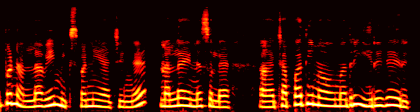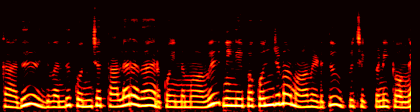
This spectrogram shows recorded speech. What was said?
இப்போ நல்லாவே மிக்ஸ் பண்ணியாச்சுங்க. நல்லா என்ன சொல்ல சப்பாத்தி மாவு மாதிரி இறுக இருக்காது. இது வந்து கொஞ்சம் தளர தான் இருக்கும் இந்த மாவு. நீங்கள் இப்போ கொஞ்சமாக மாவு எடுத்து உப்பு செக் பண்ணிக்கோங்க.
